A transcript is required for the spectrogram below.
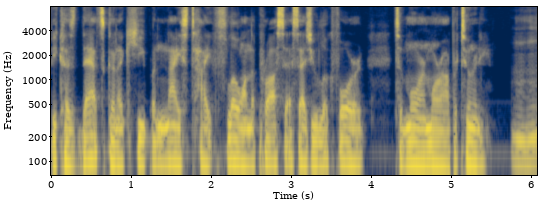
because that's going to keep a nice tight flow on the process as you look forward to more and more opportunity. Mm-hmm.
